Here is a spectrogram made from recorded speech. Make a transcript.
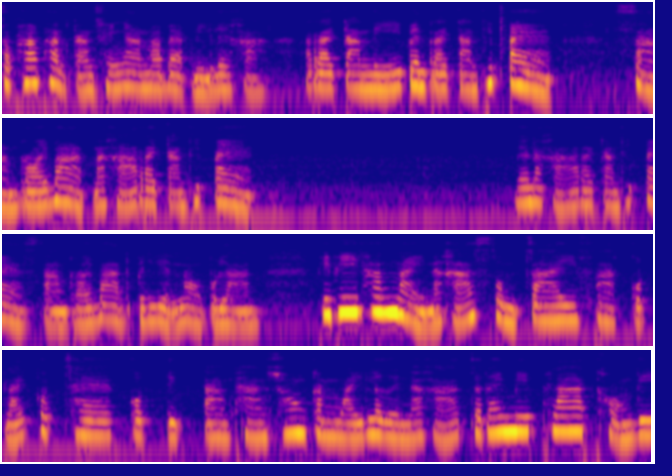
สภาพผ่านการใช้งานมาแบบนี้เลยค่ะ รายการนี้เป็นรายการที่ 8 300 บาทนะคะ รายการที่ 8 เนี่ยนะคะ รายการที่ 8 300 บาท เป็นเหรียญหล่อโบราณ พี่ ๆ ท่านไหนนะคะ สนใจฝากกดไลค์ กดแชร์ กดติดตามทางช่องกันไว้เลยนะคะ จะได้ไม่พลาดของดี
